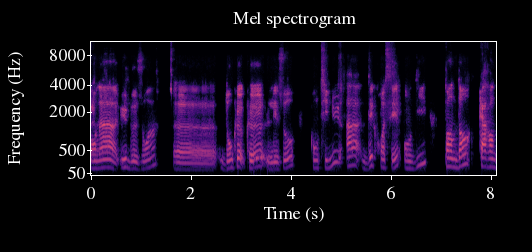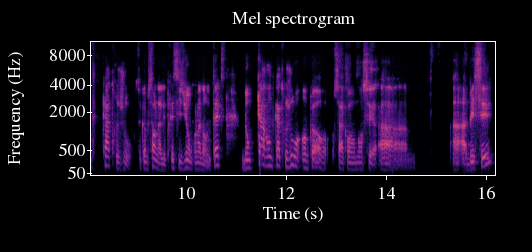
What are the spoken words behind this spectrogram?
on a eu besoin euh, donc que les eaux continue à décroisser, on dit pendant 44 jours. C'est comme ça, on a les précisions qu'on a dans le texte. Donc 44 jours encore, ça a commencé à, à, baisser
